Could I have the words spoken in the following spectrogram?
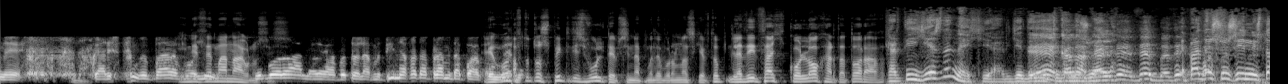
Ναι. Ευχαριστούμε πάρα Είναι πολύ. θέμα ανάγνωσης. Δεν μπορώ άλλο, ρε, Αποστόλη. Τι είναι αυτά τα πράγματα που ακούμε. Εγώ αυτό το σπίτι της βούλτεψη να πούμε δεν μπορώ να σκεφτώ. Δηλαδή θα έχει κολόχαρτα τώρα. Χαρτί υγεία δεν έχει η Αργεντινή Ε, και η καλά, Βενεζουέλα. δεν- δεν- δεν- Ε, πάντως σου συνιστώ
